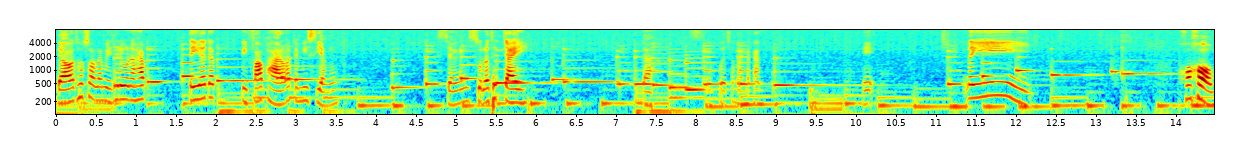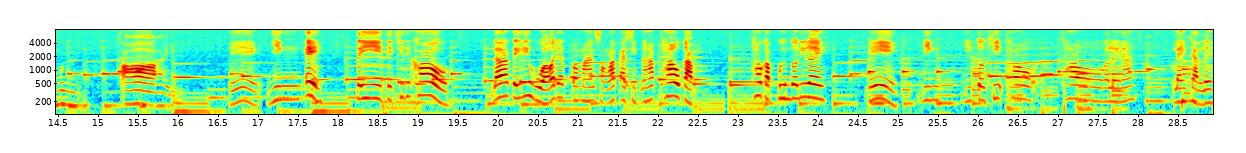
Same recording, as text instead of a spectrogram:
เดี๋ยวทดสอบดาเมจให้ดูนะครับ ตีแล้วจะติดฟ้าผ่าแล้วก็จะมีเสียง เสียงสุดระทึกใจ เดี๋ยวเสียงเปิดสักหน่อยแล้วกัน นี่ นี่พ่อมึง ตาย นี่ ยิง เอ้ยตีติดคิติคอล แล้วตีที่หัวก็จะประมาณ 280 นะครับ เท่ากับเท่ากับปืนตัวนี้เลย นี่ยิงยิงตัวคิเท่าเท่ากันเลยนะ แรงจัดเลย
